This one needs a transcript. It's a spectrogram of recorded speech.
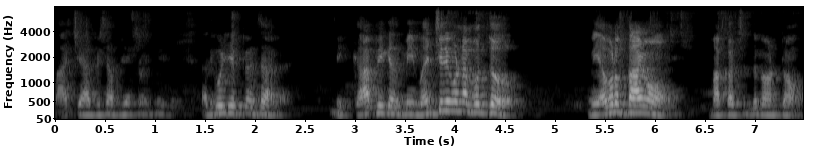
పార్టీ ఆఫీస్ ఆఫ్ చెప్పండి అది కూడా చెప్పాను సార్. మీ కాఫీ కదా మీ మంచిది కూడా వద్దు. మీ ఎవరు తాగం మా ఖర్చుతో ఉంటాం.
